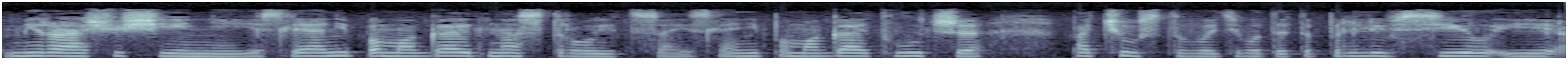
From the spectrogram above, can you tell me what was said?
мироощущение, если они помогают настроиться, если они помогают лучше почувствовать вот это прилив сил и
